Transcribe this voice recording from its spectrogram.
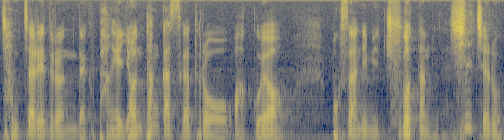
잠자리에 들었는데 그 방에 연탄가스가 들어왔고요. 목사님이 죽었답니다. 실제로.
